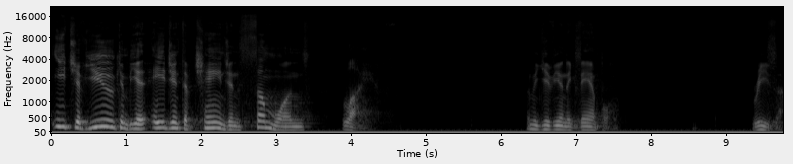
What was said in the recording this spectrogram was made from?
each of you can be an agent of change in someone's life. Let me give you an example. Riza,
